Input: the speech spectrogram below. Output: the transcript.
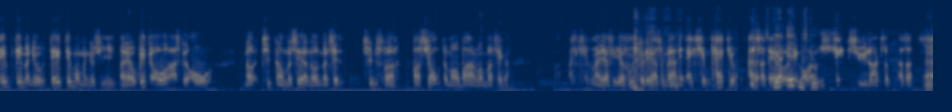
det, det, man jo, det, det må man jo sige, man er jo virkelig overrasket over, når, tit når man ser noget, man selv synes var, var sjovt, da man var barn, hvor man bare tænker, altså, kæft, man, jeg, jeg husker det her som værende action pack jo. Altså, det er Ja, jo, det går jo sindssygt langsomt. Altså, Ja.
